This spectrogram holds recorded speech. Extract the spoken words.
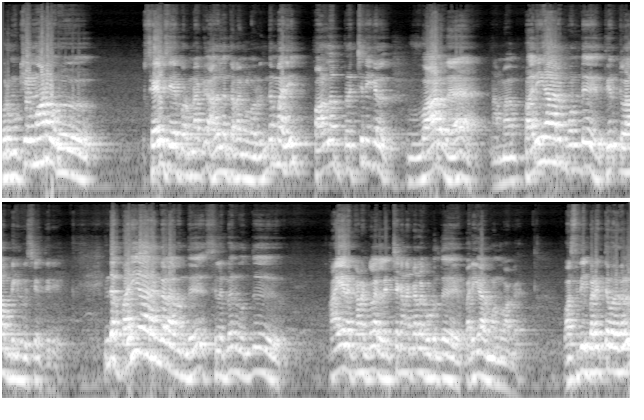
ஒரு முக்கியமான ஒரு செயல் செய்ய போறோம்னாக்க அதில் தடங்கள் வரும். இந்த மாதிரி பல பிரச்சனைகள் வாரத நம்ம பரிகாரம் கொண்டு தீர்க்கலாம் அப்படிங்கிற விஷயம் தெரியும். இந்த பரிகாரங்களை வந்து சில பேர் வந்து ஆயிரக்கணக்கில் லட்சக்கணக்கில் கொடுத்து பரிகாரம் பண்ணுவாங்க. வசதி படைத்தவர்கள்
